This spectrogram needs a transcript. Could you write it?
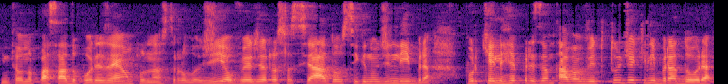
Então no passado, por exemplo, na astrologia, o verde era associado ao signo de Libra, porque ele representava a virtude equilibradora,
